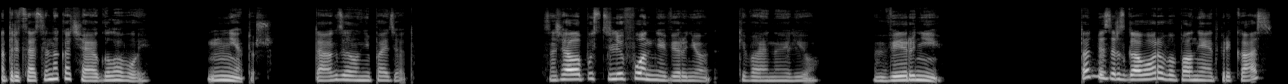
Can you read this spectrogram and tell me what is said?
Отрицательно качаю головой. «Нет уж, так дело не пойдет». «Сначала пусть телефон мне вернет», — кивая на Илью. «Верни». Тот без разговора выполняет приказ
